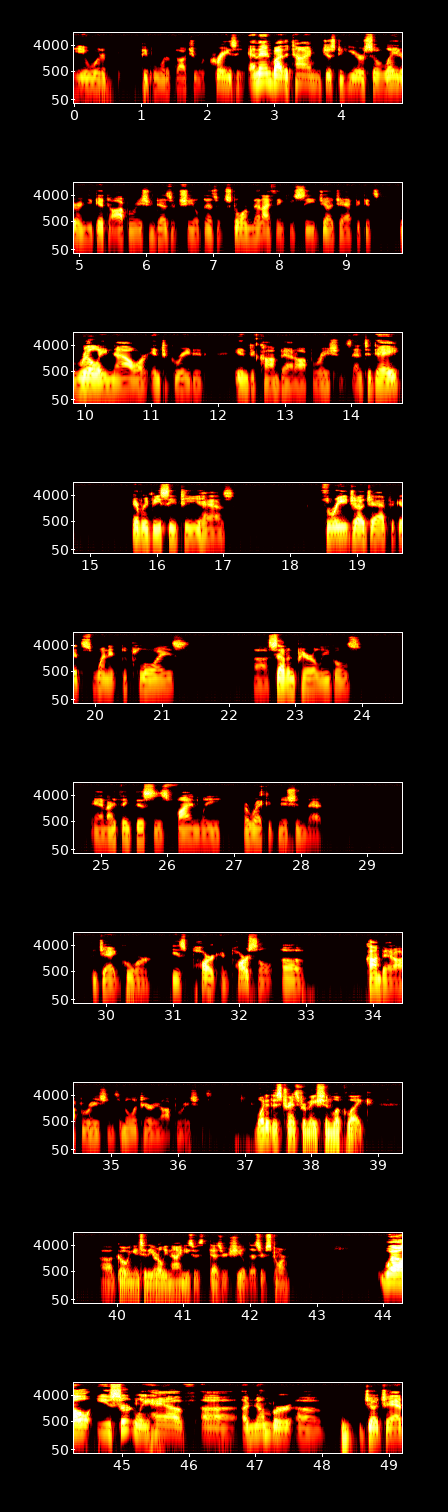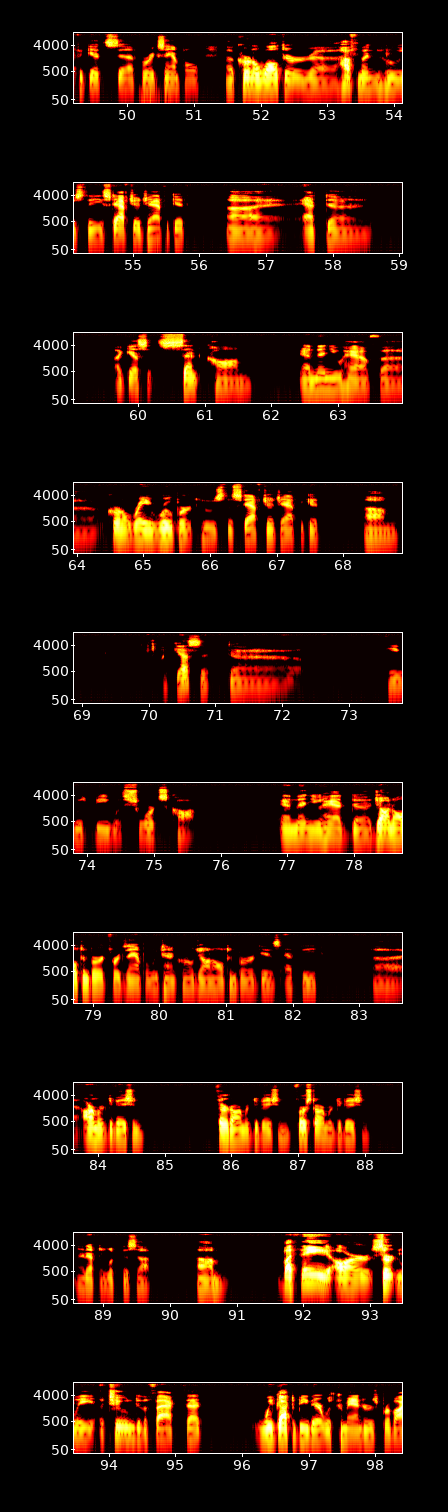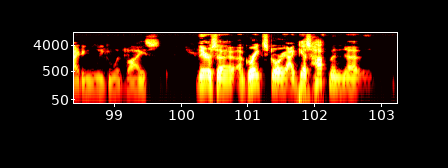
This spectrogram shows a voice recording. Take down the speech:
you would have people would have thought you were crazy. And then by the time just a year or so later and you get to Operation Desert Shield, Desert Storm, then I think you see judge advocates really now are integrated into combat operations. And today, every BCT has three judge advocates when it deploys, uh, seven paralegals, and I think this is finally a recognition that the JAG Corps is part and parcel of combat operations, military operations. What did this transformation look like uh, going into the early 90s with Desert Shield, Desert Storm? Well, you certainly have uh, a number of judge advocates, uh, for example, uh, Colonel Walter uh, Huffman, who's the staff judge advocate at I guess it's CENTCOM, and then you have Colonel Ray Rupert, who's the staff judge advocate. Um, I guess it he was be with Schwarzkopf. And then you had uh, John Altenburg, for example, Lieutenant Colonel John Altenburg is at the uh, Armored Division, Third Armored Division, First Armored Division, I'd have to look this up. Um, but they are certainly attuned to the fact that we've got to be there with commanders providing legal advice. There's a, a great story. I guess Huffman, uh,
